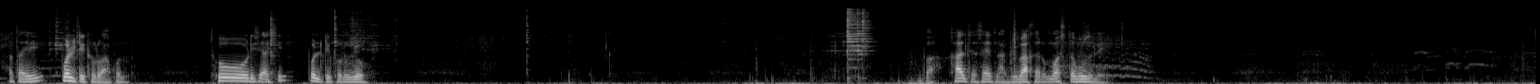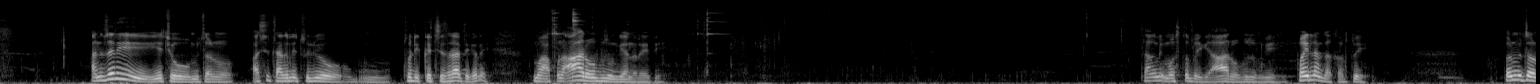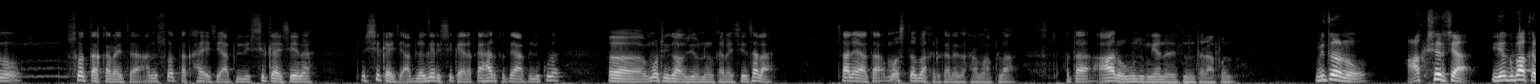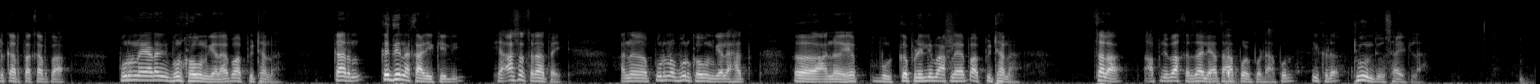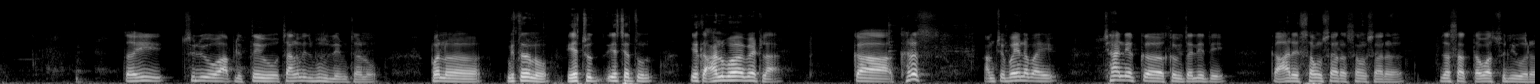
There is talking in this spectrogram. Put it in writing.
आता ही पलटी करू आपण. थोडीशी अशी पलटी करून घेऊ. बा खालच्या साईडनं आपली बाखर मस्त बुजले. आणि जरी याचो मित्रांनो अशी चांगली चुली थोडी कच्चीच राहते का नाही मग आपण आर उपजून घेणार आहे ती. चांगली मस्तपैकी आर बुजून घ्यायची. पहिल्यांदा करतोय. पण मित्रांनो स्वतः करायचा आणि स्वतः खायची आपली शिकायची आहे ना पण शिकायची. आपल्या घरी शिकायला काय हरकत आहे? आपली कुठं मोठी गाव जेवण करायची चला. चालेल आता मस्त भाकर करायचा काम आपला. आता आर उपजून घेणार आहेत नंतर आपण. मित्रांनो अक्षरशः एक भाकर करता करता पूर्ण याडाने बुरखा होऊन गेला बा पिठानं. कारण कधी ना काळी केली. हे असंच राहत आहे. आणि पूर्ण बुरखा होऊन गेला हात आणि हे कपडे लिमाकला बाप पिठानं. चला आपली भाकर झाली. आता हा पळपट आपण इकडं ठेवून देऊ साईडला. तर ही चुलीओ हो, आपली तयो हो, चांगलीच बुजली मित्रांनो. पण मित्रांनो याचू याच्यातून एक अनुभव भेटला. का खरंच आमचे बहिणाबाई छान एक कविता लिहिते. का अरे संसार संसार. जसा तवा चुलीवर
